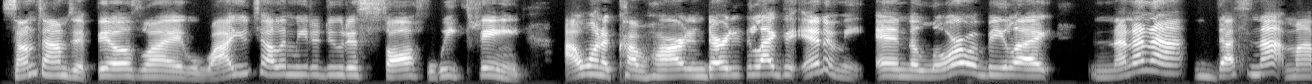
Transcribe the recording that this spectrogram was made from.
Sometimes it feels like, why are you telling me to do this soft, weak thing? I want to come hard and dirty like the enemy. And the Lord would be like, no, no, no, that's not my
